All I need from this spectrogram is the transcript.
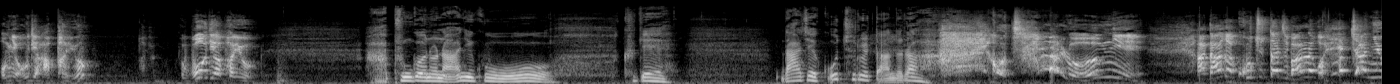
엄니 어디 아파요? 뭐 어디 아파요? 아픈 거는 아니고 그게 낮에 고추를 따느라 아이고 참말로 엄니. 아 나가 고추 따지 말라고 했잖요.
